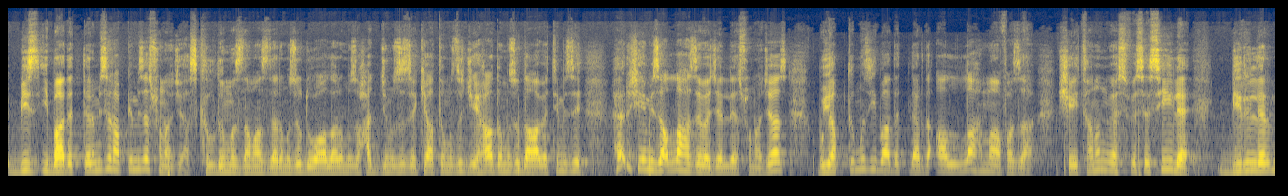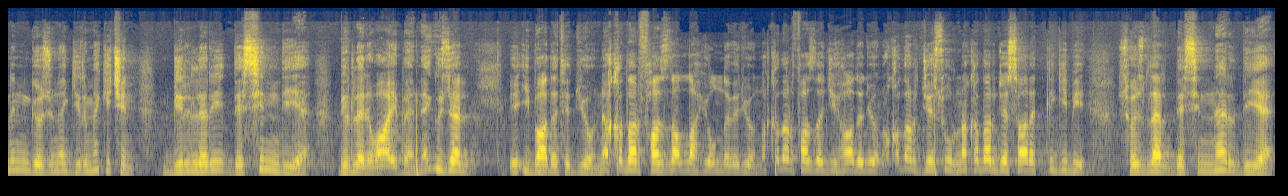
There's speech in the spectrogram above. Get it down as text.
Biz ibadetlerimizi Rabbimize sunacağız. Kıldığımız namazlarımızı, dualarımızı, haccımızı, zekatımızı, cihadımızı, davetimizi her şeyimizi Allah Azze ve Celle'ye sunacağız. Bu yaptığımız ibadetlerde Allah muhafaza şeytanın vesvesesiyle birilerinin gözüne girmek için birileri desin diye birileri vay be ne güzel e, ibadet ediyor, ne kadar fazla Allah yolunda veriyor, ne kadar fazla cihad ediyor, ne kadar cesur, ne kadar cesaretli gibi sözler desinler diye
